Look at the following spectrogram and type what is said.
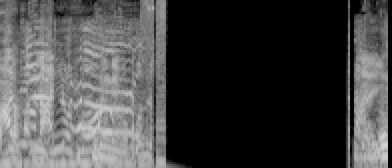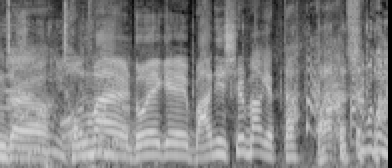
아니면 아니었어? 홍자야 정말 너에게 많이 실망했다 아 아까 치무더니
